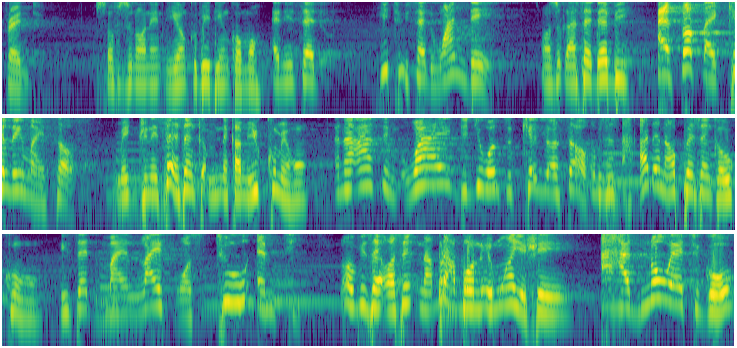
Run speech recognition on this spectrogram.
friend, sɔfo so na ɔne ne yɔnko bi and he said, he too said, one day kaa sɛ dabi I felt like killing myself. medwene sɛ sɛ nka- nka meeku me ho And I asked him, why did you want to kill yourself? ɔbi sɛ "Ah, adɛn na wopɛ sɛ nka woku ho He said, my life was too empty. na ɔfi sɛ ɔse nabrabɔ no ɛmu ayɛ hwee I had nowhere to go.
